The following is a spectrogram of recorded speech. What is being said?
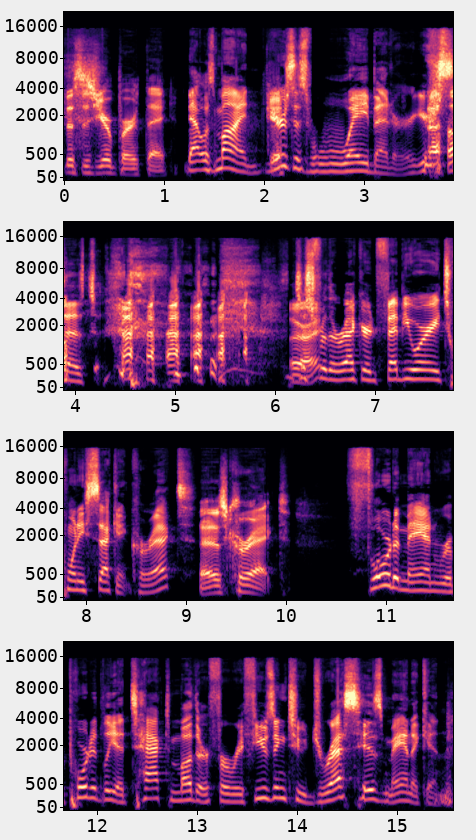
this is your birthday. That was mine. Okay. Yours is way better. Yours oh. says, just right. for the record, February 22nd, correct? That is correct. Florida man reportedly attacked mother for refusing to dress his mannequin.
